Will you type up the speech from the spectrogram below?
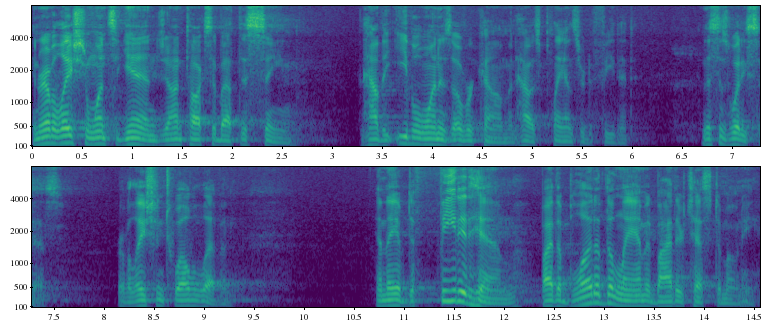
In Revelation, once again, John talks about this scene and how the evil one is overcome and how his plans are defeated. And this is what he says Revelation 12 11. And they have defeated him by the blood of the Lamb and by their testimony.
